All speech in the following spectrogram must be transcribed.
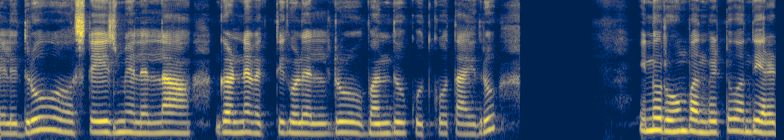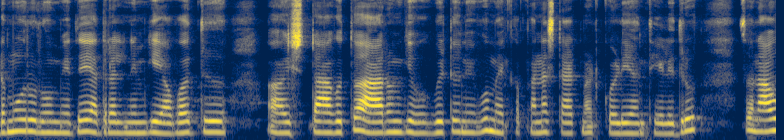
ಹೇಳಿದರು. ಸ್ಟೇಜ್ ಮೇಲೆಲ್ಲ ಗಣ್ಯ ವ್ಯಕ್ತಿಗಳೆಲ್ಲರೂ ಬಂದು ಕೂತ್ಕೋತಾ ಇದ್ದರು ಇನ್ನು ರೂಮ್ ಬಂದುಬಿಟ್ಟು ಒಂದು ಎರಡು ಮೂರು ರೂಮ್ ಇದೆ. ಅದರಲ್ಲಿ ನಿಮಗೆ ಯಾವುದು ಇಷ್ಟ ಆಗುತ್ತೋ ಆ ರೂಮ್ಗೆ ಹೋಗಿಬಿಟ್ಟು ನೀವು ಮೇಕಪ್ಪನ್ನು ಸ್ಟಾರ್ಟ್ ಮಾಡ್ಕೊಳ್ಳಿ ಅಂತ ಹೇಳಿದರು. ಸೊ ನಾವು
